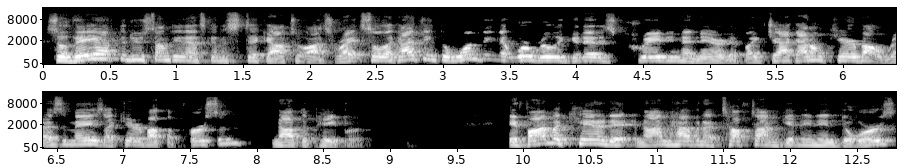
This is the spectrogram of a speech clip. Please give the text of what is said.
So they have to do something that's going to stick out to us, right? So, like, I think the one thing that we're really good at is creating a narrative. Like, Jack, I don't care about resumes, I care about the person, not the paper. If I'm a candidate and I'm having a tough time getting indoors,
